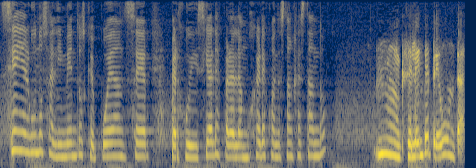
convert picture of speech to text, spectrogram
¿sí hay algunos alimentos que puedan ser perjudiciales para las mujeres cuando están gestando? Mm, excelente pregunta.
